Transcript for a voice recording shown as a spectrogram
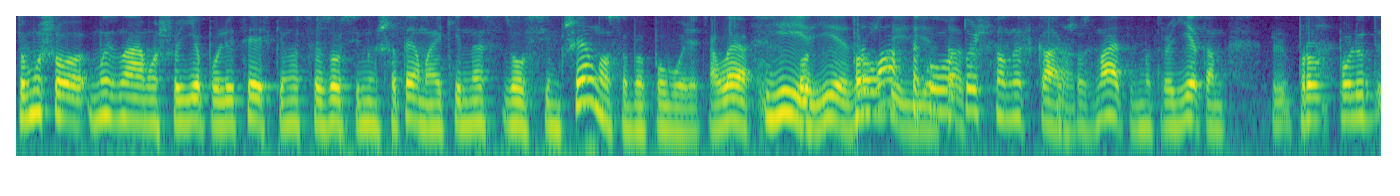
Тому що ми знаємо, що є поліцейські, ну це зовсім інша тема, які не зовсім чемно себе поводять, але Є, от є, про вас є, такого так. точно не. Так. Знаєте, Дмитро, є там про, по люд...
